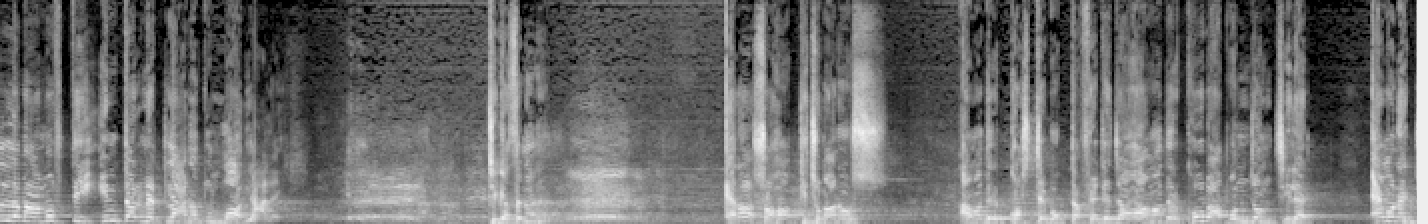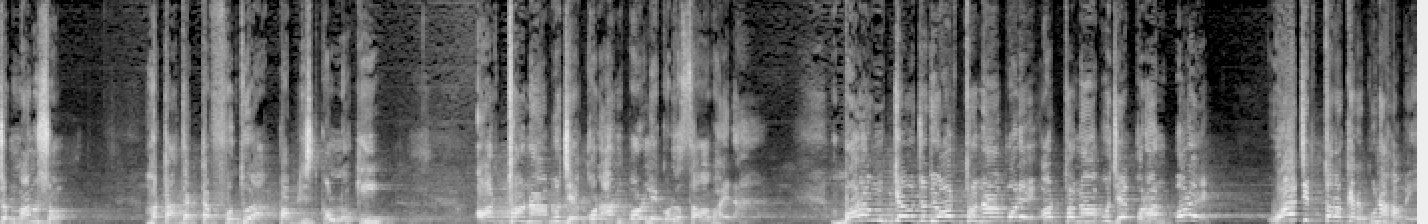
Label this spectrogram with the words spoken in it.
আল্লামা মুফতি ইন্টারনেট লানাতুল্লাহ আলাইহি। ঠিক আছে না? এরা সহ কিছু মানুষ আমাদের কষ্টে বকটা ফেটে যায়, আমাদের খুব আপনজন ছিলেন। এমন একজন মানুষও হঠাৎ একটা ফতুয়া পাবলিশ করল কি, অর্থ না বুঝে কোরআন পড়লে কোনো সওয়াব হয় না। বরং কেউ যদি অর্থ না পড়ে, অর্থ না বুঝে কোরআন পড়ে, ওয়াজিব তরকের গুণা হবে।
